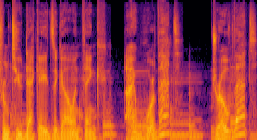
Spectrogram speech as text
From two decades ago and think, I wore that? Drove that?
